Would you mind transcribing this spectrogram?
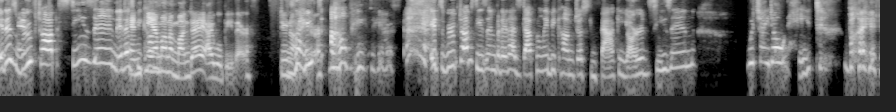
It is and rooftop season. It has 10 become, p.m. on a Monday. I will be there. Do not right. I'll be there. It's rooftop season, but it has definitely become just backyard season, which I don't hate. But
